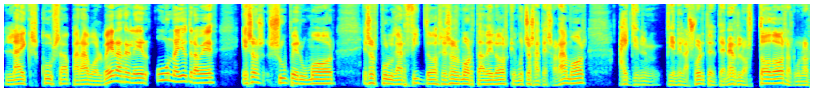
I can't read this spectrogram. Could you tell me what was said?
la excusa para volver a releer una y otra vez esos superhumor, esos pulgarcitos, esos mortadelos que muchos atesoramos. Hay quien tiene la suerte de tenerlos todos, algunos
